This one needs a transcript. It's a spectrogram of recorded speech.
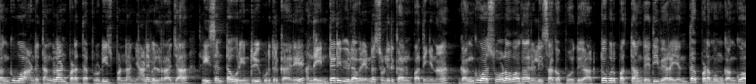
கங்குவா அண்ட் தங்கலான் படத்தை ப்ரொடியூஸ் பண்ண ஞானவேல் ராஜா ரீசெண்டாக ஒரு இன்டர்வியூ கொடுத்துருக்காரு. அந்த இன்டர்வியூவில் அவர் என்ன சொல்லியிருக்காருன்னு பார்த்தீங்கன்னா கங்குவா சோலோவா தான் ரிலீஸ் ஆக போகுது. அக்டோபர் பத்தாம் தேதி வேற எந்த படமும் கங்குவா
